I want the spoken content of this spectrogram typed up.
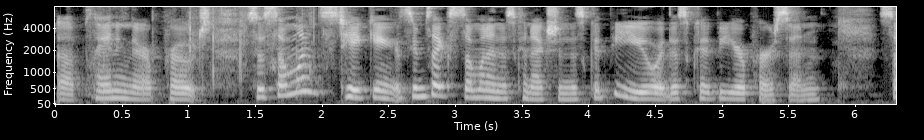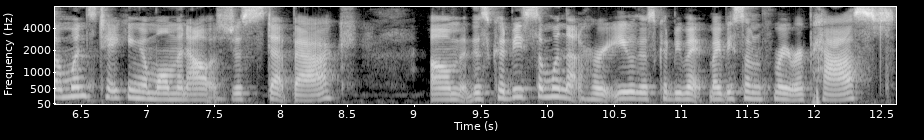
uh, planning their approach. So someone's taking, it seems like someone in this connection, this could be you or this could be your person. Someone's taking a moment out to just step back. Um, this could be someone that hurt you. This could be might, might be someone from your past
